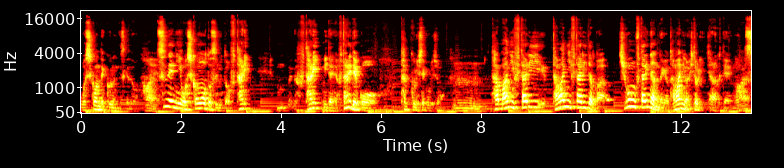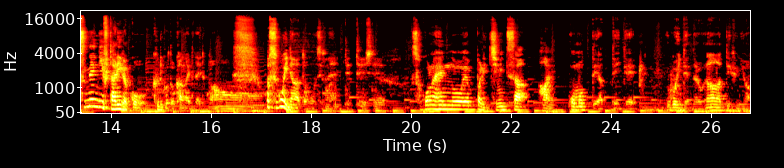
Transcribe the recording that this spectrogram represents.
押し込んでくるんですけど、ーはい。常に押し込もうとすると、二人、二人みたいな、二人でこう、タックルしてくるでしょ。うん。たまに二人、たまに二人とか、基本二人なんだけど、たまには一人じゃなくて、はい常に二人がこう、来ることを考えてたりとか、あこれすごいなと思うんですよね。ー徹底して。そこら辺の、やっぱり緻密さはい。を持ってやっていて、動いてんだろうなっていうふうには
